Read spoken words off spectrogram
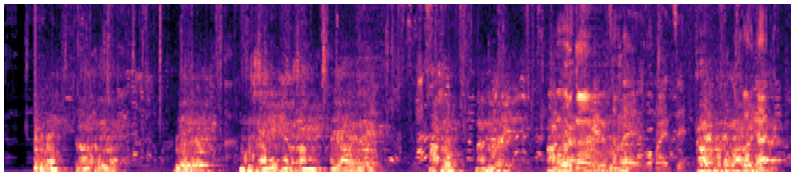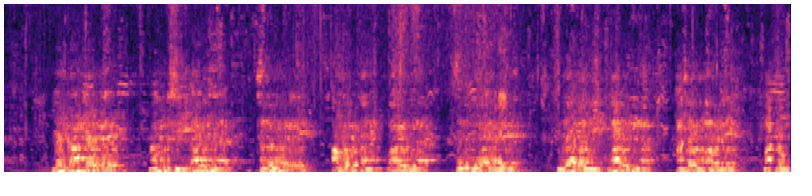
கிராம தலைவர் உலகர் முத்துசாமி கந்தசாமி ஐயா அவர்களே மற்றும் நன்றியுரை என் அவர்களே ஆலோசனர் சந்திரன் அவர்களே செந்தில்குமார் அவர்களே அவர்களே மற்றும்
